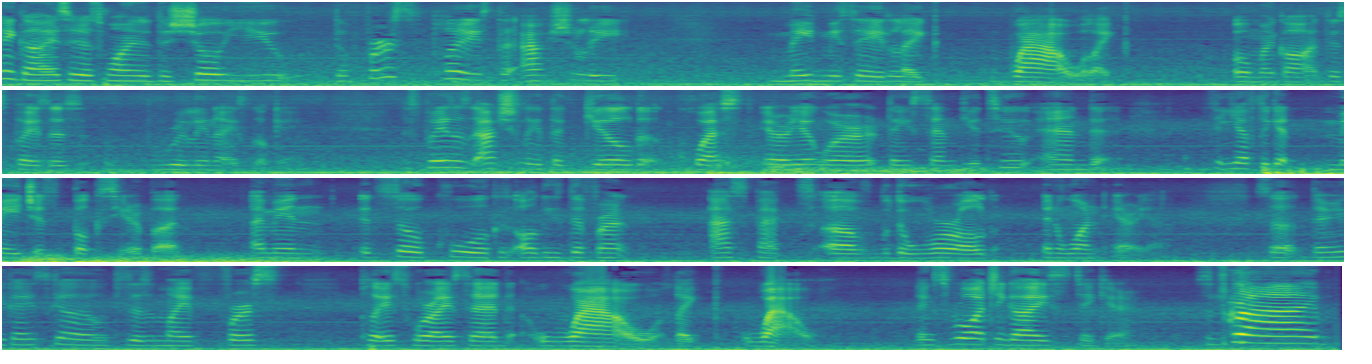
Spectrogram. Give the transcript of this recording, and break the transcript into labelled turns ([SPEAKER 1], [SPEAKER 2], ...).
[SPEAKER 1] Hey guys, I just wanted to show you the first place that actually made me say like wow, like oh my god, this place is really nice looking. This place is actually the guild quest area where they send you to and I think you have to get mage's books here but I mean it's so cool because all these different aspects of the world in one area. So there you guys go. This is my first place where I said wow, like wow. Thanks for watching guys. Take care. Subscribe!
